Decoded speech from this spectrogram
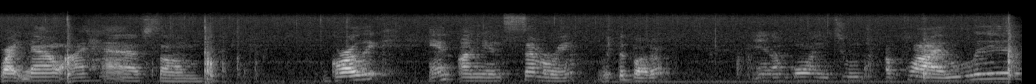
Right now I have some garlic and onions simmering with the butter. And I'm going to apply a little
